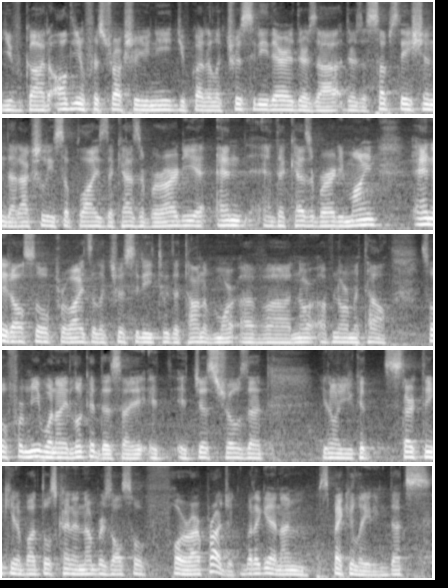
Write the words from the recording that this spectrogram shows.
You've got all the infrastructure you need. You've got electricity there. There's a there's a substation that actually supplies the Casa Berardi and and the Casa Berardi mine, and it also provides electricity to the town of Mor- of uh, Nor- of Normetal. So for me, when I look at this, I, it it just shows that you know you could start thinking about those kind of numbers also for our project. But again, I'm speculating. That's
